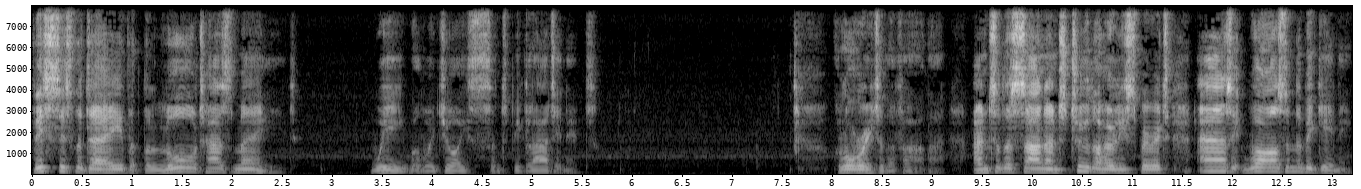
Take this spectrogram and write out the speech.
This is the day that the Lord has made. We will rejoice and be glad in it. Glory to the Father, and to the Son, and to the Holy Spirit, as it was in the beginning,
